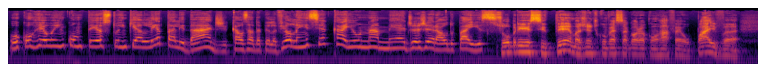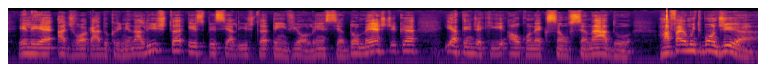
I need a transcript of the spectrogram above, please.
ocorreu em contexto em que a letalidade causada pela violência caiu na média geral do país. Sobre esse tema, a gente conversa agora com Rafael Paiva. Ele é advogado criminalista, especialista em violência doméstica e atende aqui ao Conexão Senado. Rafael, muito bom dia.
